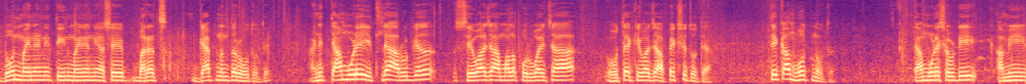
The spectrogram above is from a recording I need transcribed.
दोन महिन्यांनी तीन महिन्यांनी असे बऱ्याच गॅपनंतर होत होते. आणि त्यामुळे इथल्या आरोग्य सेवा ज्या आम्हाला पुरवायच्या होत्या किंवा ज्या अपेक्षित होत्या ते काम होत नव्हतं. त्यामुळे शेवटी आम्ही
